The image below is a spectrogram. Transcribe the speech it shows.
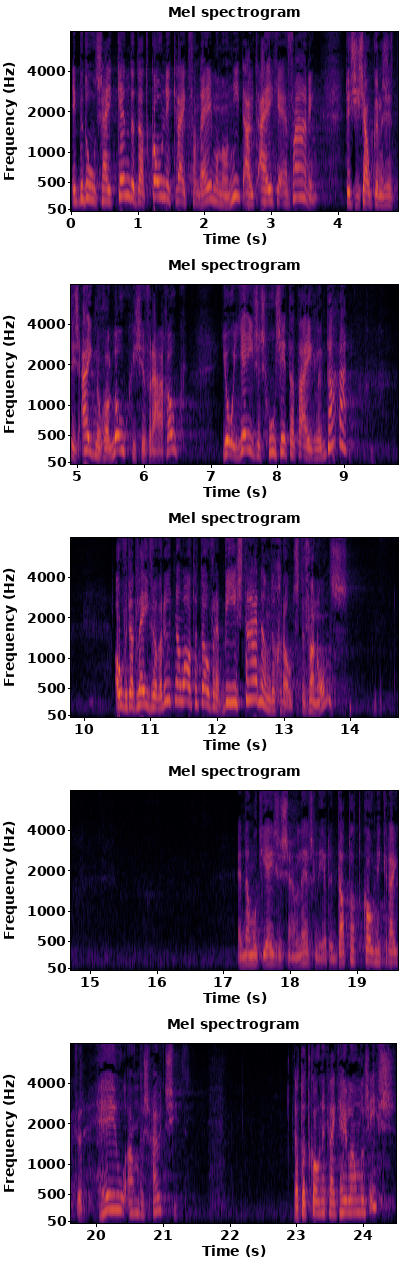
Ik bedoel, zij kenden dat koninkrijk van de hemel nog niet uit eigen ervaring. Dus je zou kunnen zeggen, het is eigenlijk nog een logische vraag ook. Joh, Jezus, hoe zit dat eigenlijk daar? Over dat leven waar u het nou altijd over hebt. Wie is daar dan de grootste van ons? En dan moet Jezus zijn les leren. Dat dat koninkrijk er heel anders uitziet. Dat dat koninkrijk heel anders is.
